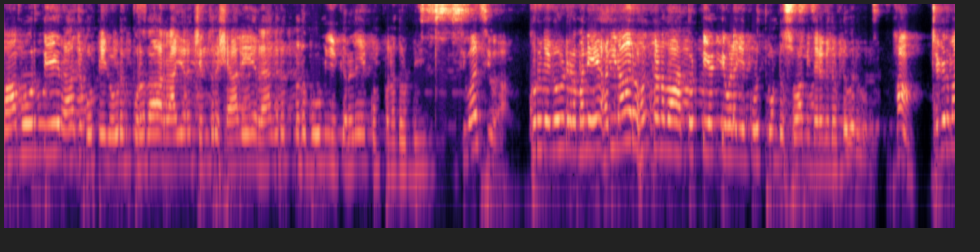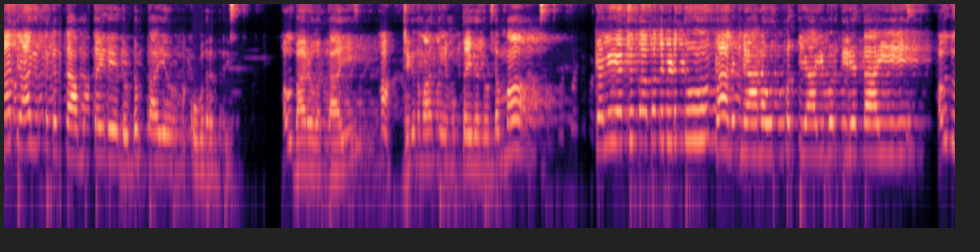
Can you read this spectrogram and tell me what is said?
ಮಾಮೂರ್ತಿ ರಾಜಭೂಪೇಗೌಡನಪುರದ ರಾಯರ ಚಂದ್ರ ಶಾಲೆ ರಾಗರತ್ನದ ಭೂಮಿ ಕರಳೆ ಕುಂಪನ ದೊಡ್ಡಿ ಶಿವ ಶಿವ. ಕುರುವೆಗೌಡರ ಮನೆ ಹದಿನಾರು ಹಂಕಣದ ತೊಟ್ಟಿ ಅಟ್ಟಿ ಒಳಗೆ ಕುಳಿತುಕೊಂಡು ಸ್ವಾಮಿ ದರಗ ದೊಡ್ಡವರು ಹಾ. ಜಗನ್ಮಾತೆ ಆಗಿರ್ತಕ್ಕಂತ ಮುತ್ತೈದೆ ದೊಡ್ಡಮ್ಮ ತಾಯಿಯವರನ್ನು ಕೂಗುದರಂತೆ. ಹೌದು. ಬಾರವ ತಾಯಿ ಹಾ. ಜಗನ್ಮಾತೆ ಮುತ್ತೈದೆ ದೊಡ್ಡಮ್ಮ ಕಲೆಯ ಚುತ ಬಂದು ಬಿಡುತ್ತು ಕಾಲ ಜ್ಞಾನ ಉತ್ಪತ್ತಿಯಾಗಿ ಬರ್ತೀರಿ ತಾಯಿ. ಹೌದು.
